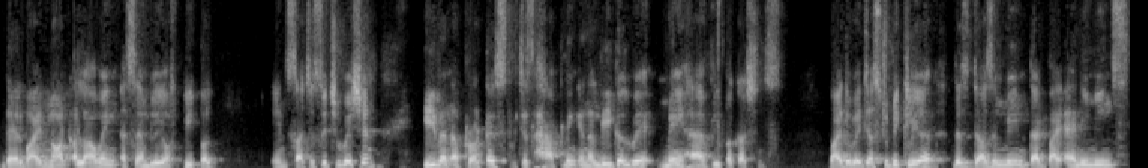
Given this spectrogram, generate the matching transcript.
thereby not allowing assembly of people. In such a situation, even a protest which is happening in a legal way may have repercussions. By the way, just to be clear, this doesn't mean that by any means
